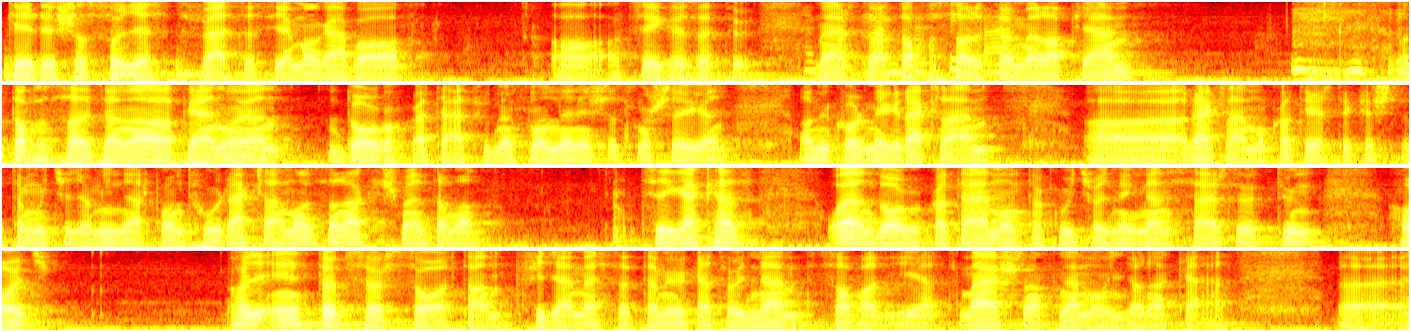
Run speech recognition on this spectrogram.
Kérdés az, hogy ezt felteszi magába a, a, a cégvezető. Hát Mert a tapasztalatom alapján a tapasztalatom alapján olyan dolgokat el tudnak mondani, és ezt most régen, amikor még reklám, uh, reklámokat értékesítettem úgy, hogy a minner.hu reklámozzanak, és mentem a cégekhez, olyan dolgokat elmondtak úgy, hogy még nem szerződtünk, hogy hogy én többször szóltam, figyelmeztettem őket, hogy nem szabad ilyet, másnak nem mondjanak el uh,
